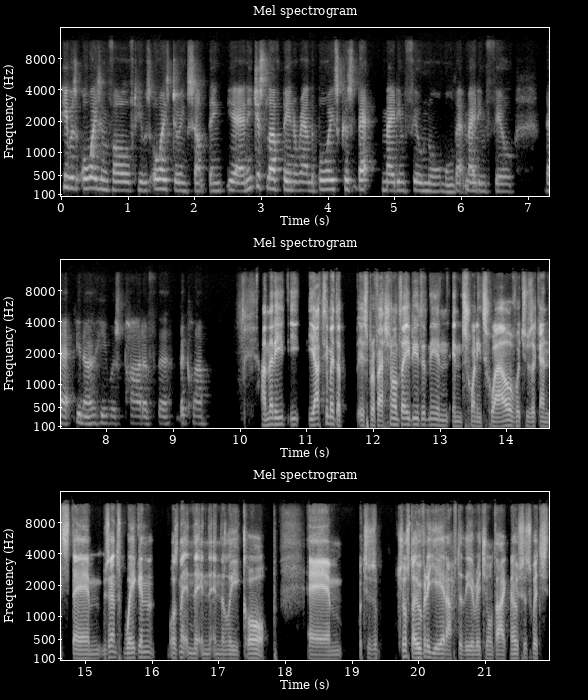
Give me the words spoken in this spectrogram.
he was always involved. He was always doing something. Yeah, and he just loved being around the boys because that made him feel normal. That made him feel that you know he was part of the the club. And then he, he, he actually made a, his professional debut, didn't he, in, in 2012, which was against um, was against Wigan, wasn't it, in the in, in the League Cup, um, which was just over a year after the original diagnosis. Which,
